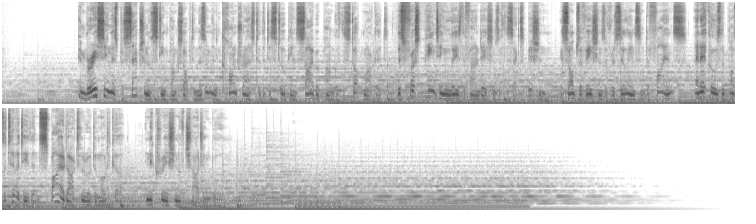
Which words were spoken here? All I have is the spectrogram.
Embracing this perception of steampunk's optimism in contrast to the dystopian cyberpunk of the stock market, this first painting lays the foundations of this exhibition. Its observations of resilience and defiance, and echoes the positivity that inspired Arturo Di Modica in the creation of Charging Bull.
